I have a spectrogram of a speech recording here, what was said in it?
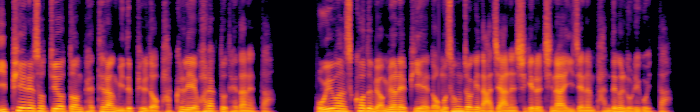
EPL에서 뛰었던 베테랑 미드필더 바클리의 활약도 대단했다. 보유한 스쿼드 면면에 비해 너무 성적이 나지 않은 시기를 지나 이제는 반등을 노리고 있다.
